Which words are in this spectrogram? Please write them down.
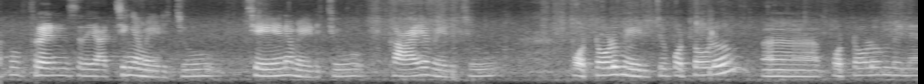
അപ്പോൾ ഫ്രണ്ട്സ് അച്ചിങ്ങ മേടിച്ചു ചേന മേടിച്ചു കായ മേടിച്ചു പൊട്ടോളും മേടിച്ചു. പൊട്ടോളും പൊട്ടോളും പിന്നെ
